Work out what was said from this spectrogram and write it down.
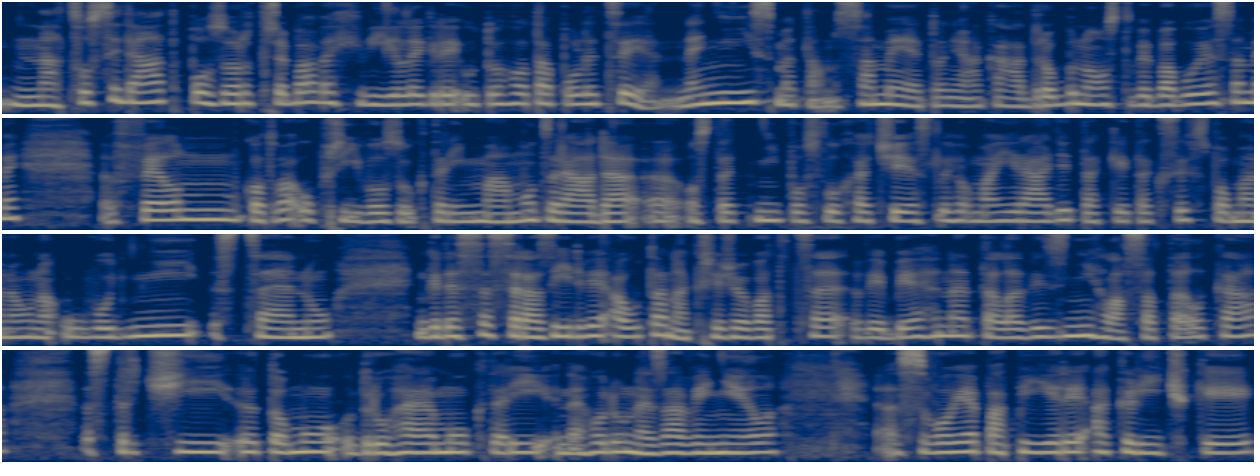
na co si dát pozor třeba ve chvíli, kdy u toho ta policie není, jsme tam sami, je to nějaká drobnost. Vybavuje se mi film Kotva u přívozu, který má moc ráda. Eh, ostatní posluchači, jestli ho mají rádi taky, tak si vzpomenou na úvodní scénu, kde se srazí dvě auta na křižovatce, vyběhne televizní hlasatelka, strčí tomu druhému, který nehodu nezavinil, eh, svoje papíry a klíčky,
